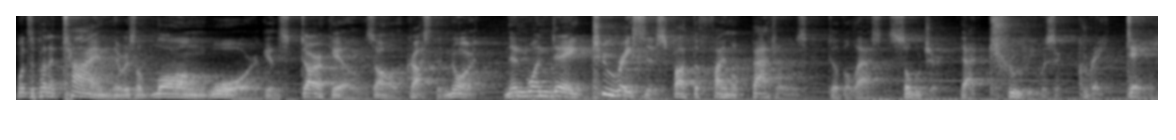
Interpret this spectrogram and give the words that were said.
Once upon a time, there was a long war against dark elves all across the north. And then one day, two races fought the final battles till the last soldier. That truly was a great day.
